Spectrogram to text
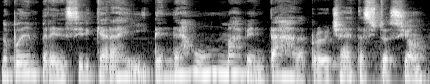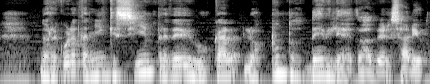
no pueden predecir qué harás y tendrás aún más ventaja de aprovechar esta situación. Nos recuerda también que siempre debes buscar los puntos débiles de tus adversarios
